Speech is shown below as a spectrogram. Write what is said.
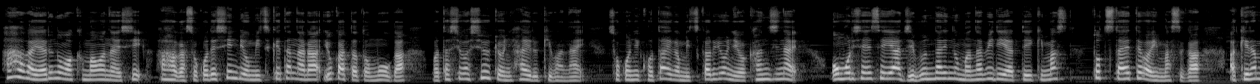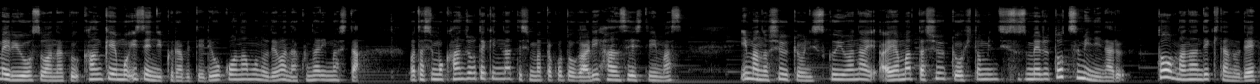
母がやるのは構わないし、母がそこで真理を見つけたなら良かったと思うが、私は宗教に入る気はない。そこに答えが見つかるようには感じない。大森先生や自分なりの学びでやっていきます。と伝えてはいますが、諦める様子はなく、関係も以前に比べて良好なものではなくなりました。私も感情的になってしまったことがあり反省しています。今の宗教に救いはない。誤った宗教を人に進めると罪になる。と学んできたので、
